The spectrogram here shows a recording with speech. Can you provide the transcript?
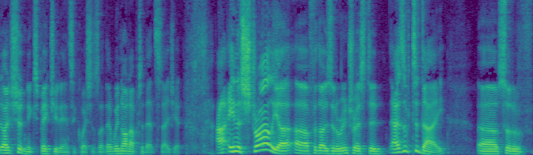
it. I, I shouldn't expect you to answer questions like that. We're not up to that stage yet. Uh, in Australia, uh, for those that are interested, as of today, uh, sort of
